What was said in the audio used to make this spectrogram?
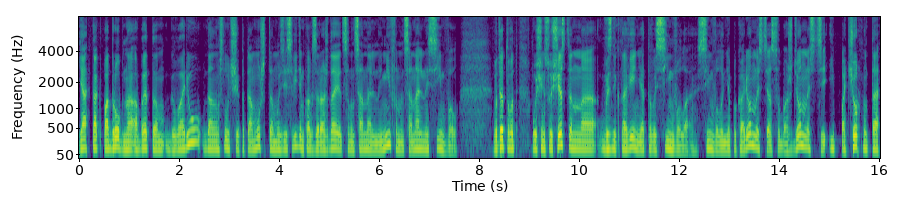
Я так подробно об этом говорю в данном случае, потому что мы здесь видим, как зарождается национальный миф и национальный символ. Вот это вот очень существенно возникновение этого символа, символа непокоренности, освобожденности и подчеркнуто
